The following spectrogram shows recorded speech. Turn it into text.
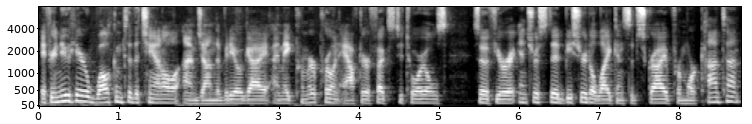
If you're new here, welcome to the channel. I'm John the Video Guy. I make Premiere Pro and After Effects tutorials. So if you're interested, be sure to like and subscribe for more content.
